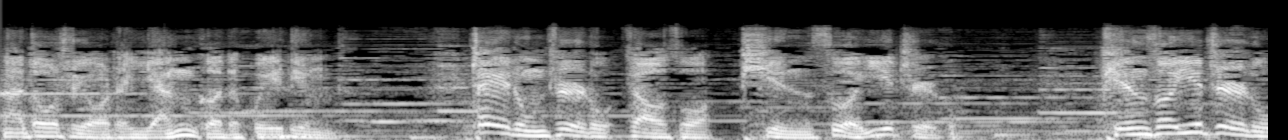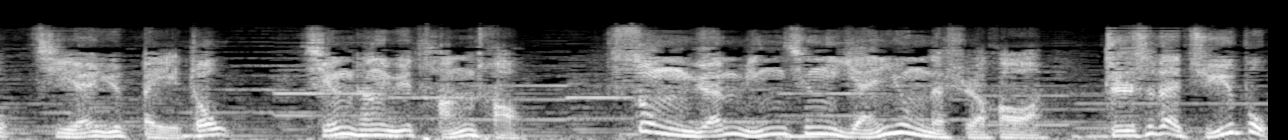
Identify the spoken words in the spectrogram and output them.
那都是有着严格的规定的。这种制度叫做品色衣制度。品色衣制度起源于北周。形成于唐朝，宋元明清沿用的时候啊，只是在局部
